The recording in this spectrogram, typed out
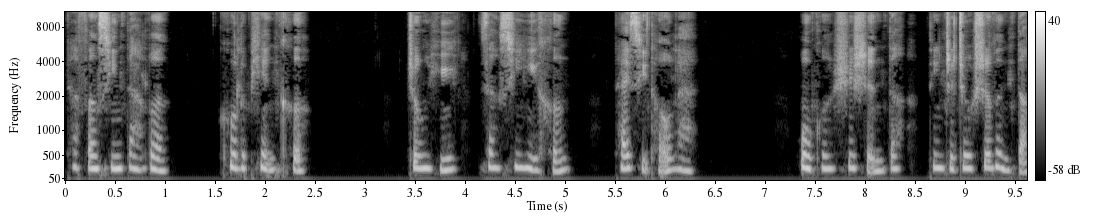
他芳心大乱，哭了片刻，终于将心一横，抬起头来。目光失神的盯着周氏问道：“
